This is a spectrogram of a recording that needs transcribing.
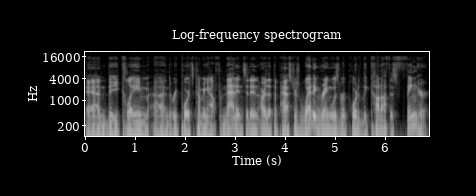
And the claim uh, and the reports coming out from that incident are that the pastor's wedding ring was reportedly cut off his finger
